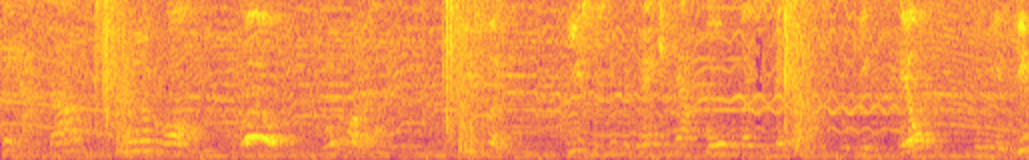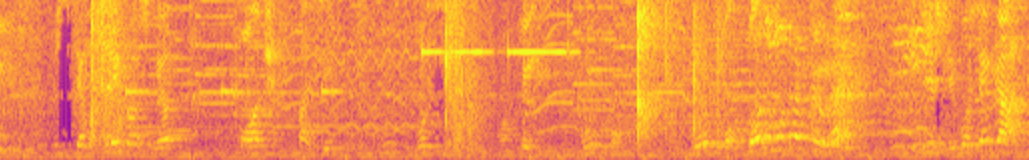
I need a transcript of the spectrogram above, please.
Bem rápido. Muito bom. Uh! Muito bom, galera. Isso aí. Isso simplesmente é a ponta do iceberg do que eu e minha equipe do Sistema Treino Conhecimento pode fazer com você. Ok? Muito bom. Muito bom. Todo mundo tranquilo, né? Isso. E você em casa,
